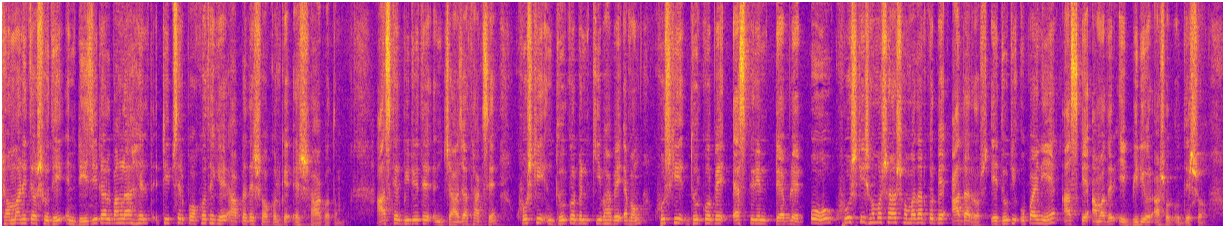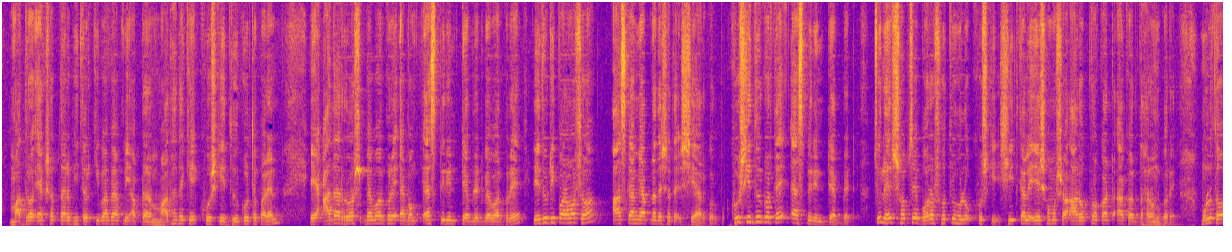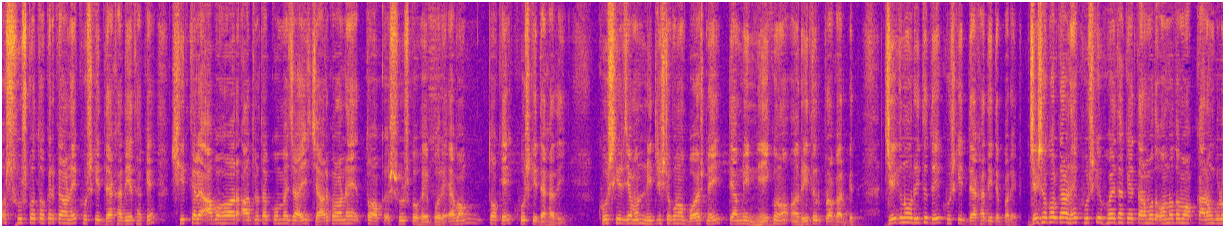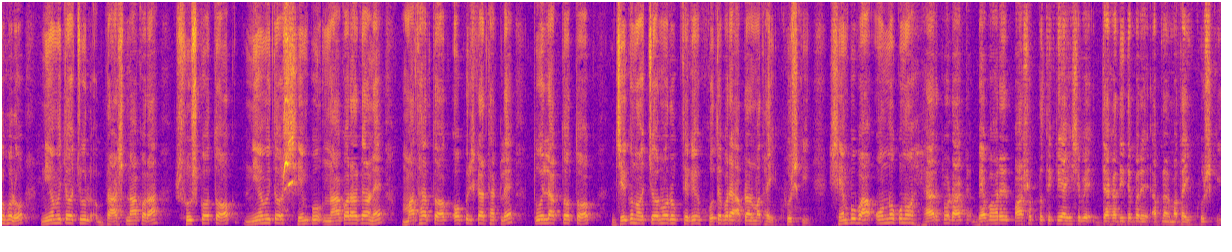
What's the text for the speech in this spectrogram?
সম্মানিত সুধি, digital Bangla health টিপসের পক্ষ থেকে আপনাদের সকলকে স্বাগতম। আজকের ভিডিওতে যা যা থাকছে, খুশকি দূর করবেন কীভাবে এবং খুশকি দূর করবে অ্যাসপিরিন ট্যাবলেট ও খুশকি সমস্যা সমাধান করবে আদার রস। এই দুটি উপায় নিয়ে আজকে আমাদের এই ভিডিওর আসল উদ্দেশ্য। মাত্র এক সপ্তাহের ভিতর কীভাবে আপনি আপনার মাথা থেকে খুশকি দূর করতে পারেন এই আদার রস ব্যবহার করে এবং অ্যাসপিরিন ট্যাবলেট ব্যবহার করে এই দুটি পরামর্শ আজকে আমি আপনাদের সাথে শেয়ার করব। খুশকি দূর করতে অ্যাসপিরিন ট্যাবলেট চুলের সবচেয়ে বড় শত্রু হলো খুশকি। শীতকালে এ সমস্যা আরও প্রকট আকার ধারণ করে। মূলত শুষ্ক ত্বকের কারণে খুশকি দেখা দিয়ে থাকে। শীতকালে আবহাওয়ার আর্দ্রতা কমে যায়, যার কারণে ত্বক শুষ্ক হয়ে পড়ে এবং ত্বকে খুশকি দেখা দেয়। খুশকির যেমন নির্দিষ্ট কোনো বয়স নেই, তেমনি নেই কোনো ঋতুর প্রকারভেদ। যে কোনো ঋতুতে খুশকি দেখা দিতে পারে। যে সকল কারণে খুশকি হয়ে থাকে, তার মধ্যে অন্যতম কারণগুলো হলো নিয়মিত চুল ব্রাশ না করা, শুষ্ক ত্বক, নিয়মিত শ্যাম্পু না করার কারণে মাথার ত্বক অপরিষ্কার থাকলে তৈলাক্ত ত্বক যে কোনো চর্মরোগ থেকে হতে পারে আপনার মাথায় খুশকি। শ্যাম্পু বা অন্য কোনো হেয়ার প্রোডাক্ট ব্যবহারের পার্শ্ব প্রতিক্রিয়া হিসেবে দেখা দিতে পারে আপনার মাথায় খুশকি।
